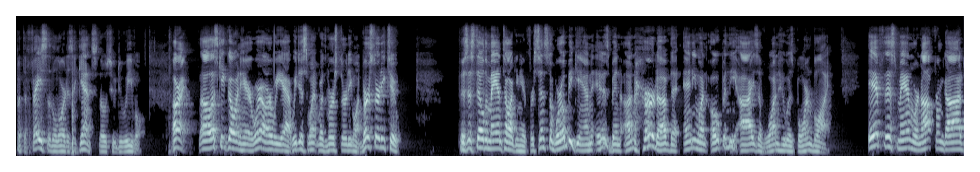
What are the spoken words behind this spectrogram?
But the face of the Lord is against those who do evil. All right, uh, let's keep going here. Where are we at? We just went with verse 31. Verse 32. This is still the man talking here. For since the world began, it has been unheard of that anyone opened the eyes of one who was born blind. If this man were not from God,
